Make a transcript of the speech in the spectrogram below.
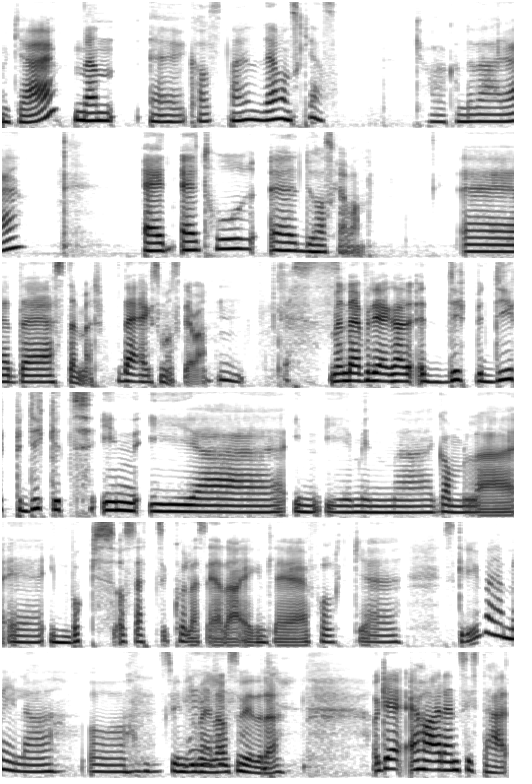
Ok, Men eh, hva Nei, det er vanskelig, altså. hva kan det være? Jeg, jeg tror eh, du har skrevet den. Eh, det stemmer. Det er jeg som har skrevet den. Yes. Men det er fordi jeg har dyp, dypdykket inn i, uh, inn i min uh, gamle uh, innboks og sett hvordan er det egentlig folk skriver mailer og så videre. Ok, jeg har en siste her.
